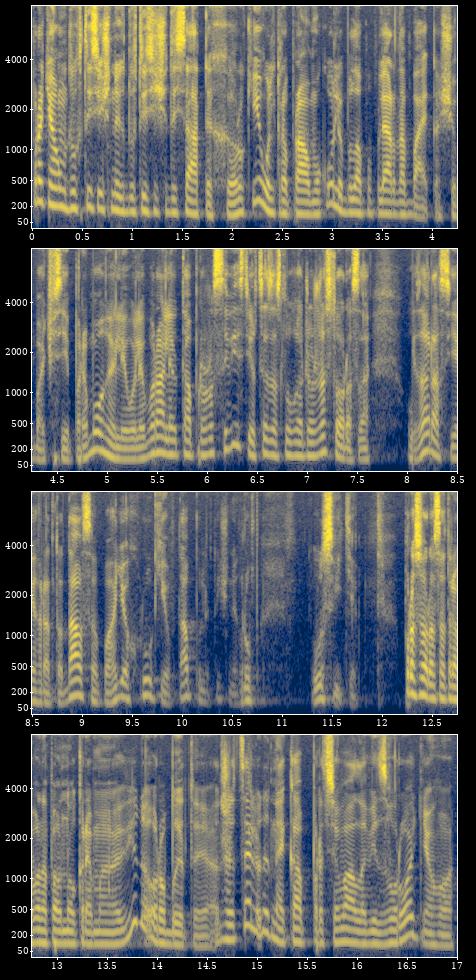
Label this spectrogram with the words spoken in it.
Протягом 2000-х-2010-х років ультраправому колі була популярна байка, що бач всі перемоги ліволібералів та прогресивістів це заслуга Джорджа Сороса. І зараз є грантодавцем багатьох рухів та політичних груп у світі. Про Сороса треба, напевно, окреме відео робити, адже це людина, яка працювала від зворотнього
